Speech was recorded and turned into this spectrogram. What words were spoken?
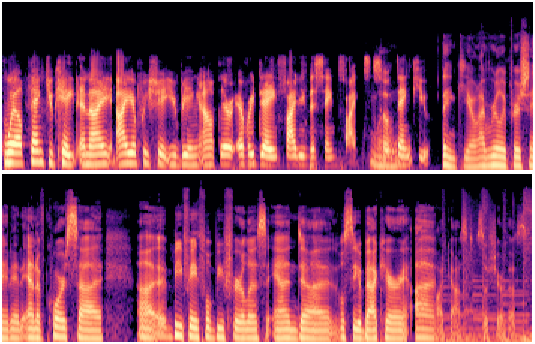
Well, thank you, Kate, and I I appreciate you being out there every day fighting the same fights. So thank you. Thank you. I really appreciate it. And of course, uh, uh, be faithful, be fearless, and uh, we'll see you back here uh, podcast. So share this.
